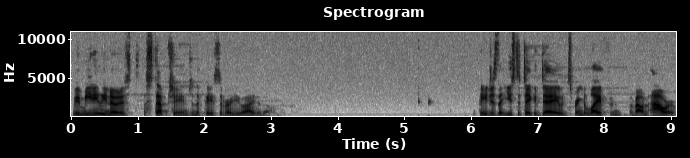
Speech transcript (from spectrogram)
we immediately noticed a step change in the pace of our UI development. Pages that used to take a day would spring to life in about an hour.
